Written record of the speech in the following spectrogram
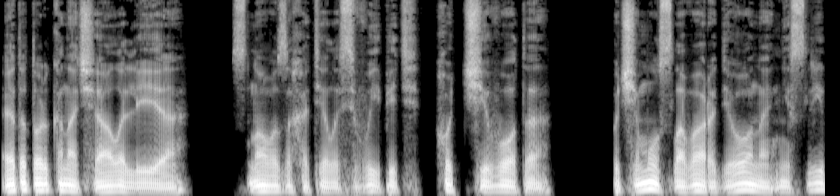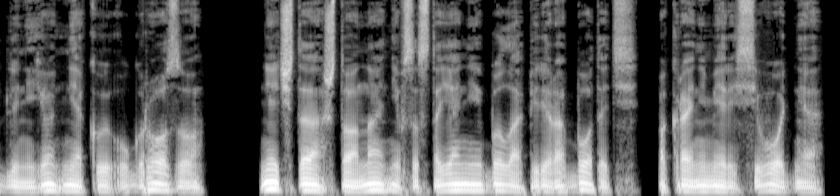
«Это только начало, Лия!» Снова захотелось выпить, хоть чего-то. Почему слова Родиона несли для нее некую угрозу? Нечто, что она не в состоянии была переработать, по крайней мере, сегодня.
